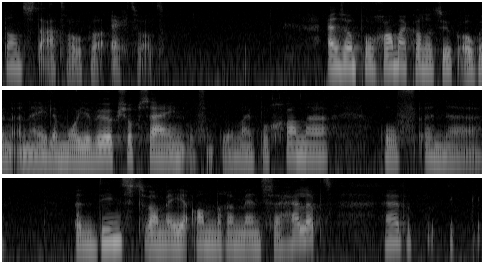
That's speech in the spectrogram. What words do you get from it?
dan staat er ook wel echt wat. En zo'n programma kan natuurlijk ook een, een, hele mooie workshop zijn, of een online programma, of een, uh, een dienst waarmee je andere mensen helpt. dat, ik, ik,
